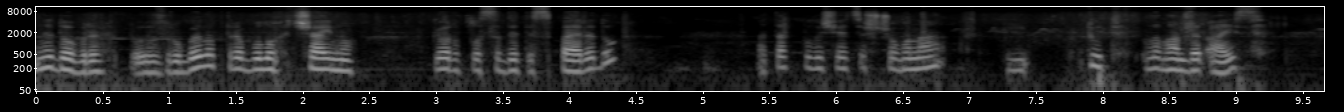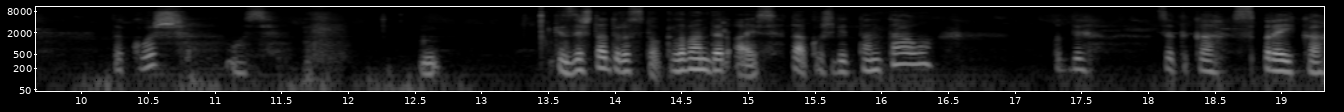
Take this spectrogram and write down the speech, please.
недобре зробила. Треба було чайну гьор посадити спереду. А так виходить, що вона тут лавандер айс. Також ось. Кензештад росток. Лавандер айс. Також від Тантау. Це така спрейка.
